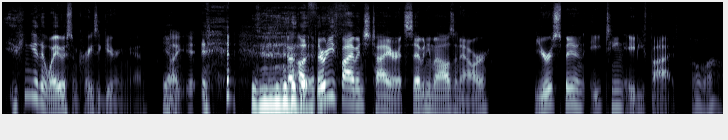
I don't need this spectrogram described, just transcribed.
you can get away with some crazy gearing, man. Yeah. Like it, a 35 inch tire at 70 miles an hour, you're spinning 1885. Oh wow.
